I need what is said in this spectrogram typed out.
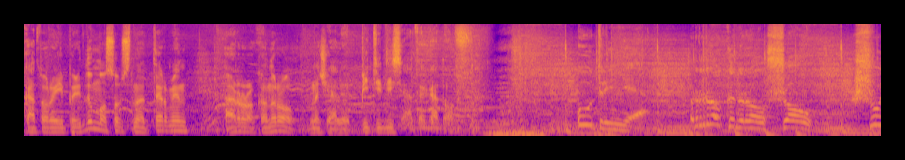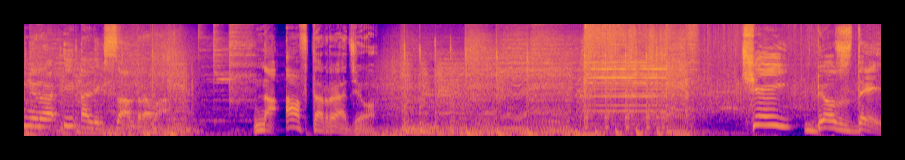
который придумал, собственно, термин рок-н-ролл в начале 50-х годов. Утреннее рок-н-ролл-шоу Шунина и Александрова на Авторадио. Чей бездей?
